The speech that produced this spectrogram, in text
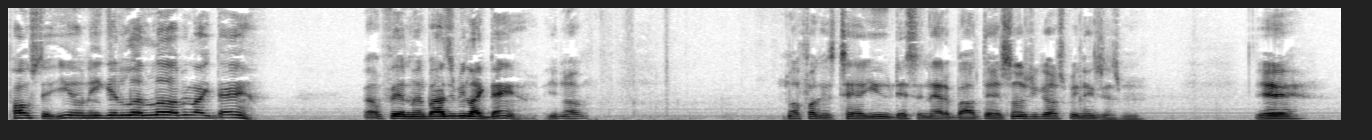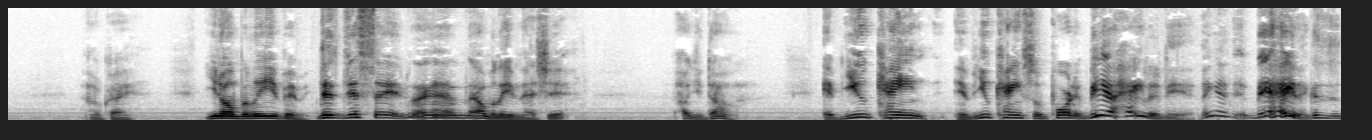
post it, you don't even get a little love. Be like, damn. I don't feel nothing about. Just be like, damn, you know. Motherfuckers tell you this and that about that. As soon as you go to speak, they just, mm, yeah. Okay. You don't believe in me. Just just say it. Like, eh, I don't believe in that shit. Oh, you don't. If you can't if you can't support it, be a hater then. Be a hater. Cause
